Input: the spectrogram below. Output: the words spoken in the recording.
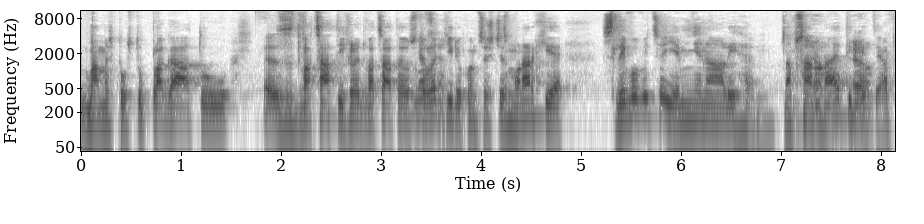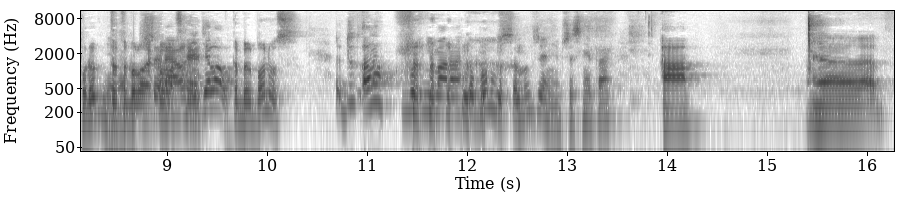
máme spoustu plagátů z 20. let 20. století, dokonce ještě z monarchie. Slivovice jemněná lihem, napsáno jo, na etiketě jo. a podobně. To, to, bylo jako vlastně, dělalo. to byl bonus. Ano, vnímáno jako bonus, samozřejmě, přesně tak. A e,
